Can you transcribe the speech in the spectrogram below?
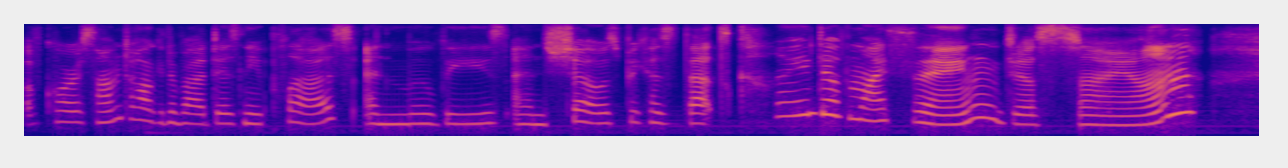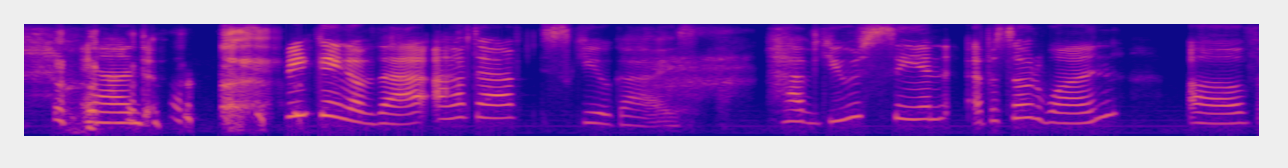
of course, I'm talking about Disney Plus and movies and shows because that's kind of my thing, just saying. And speaking of that, I have to ask you guys have you seen episode one of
